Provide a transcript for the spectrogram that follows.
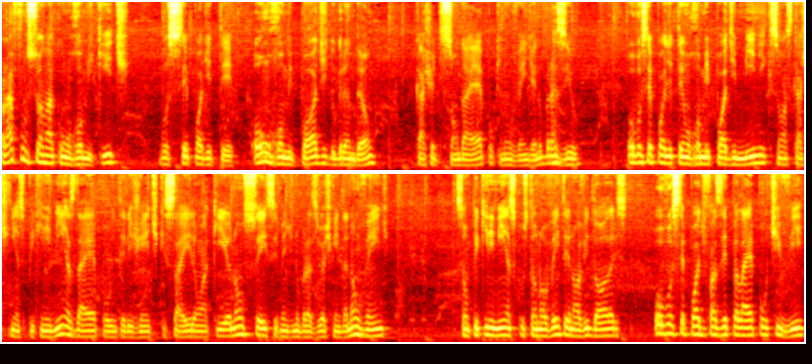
Para funcionar com o HomeKit, você pode ter ou um HomePod do grandão, caixa de som da Apple, que não vende aí no Brasil, ou você pode ter um HomePod Mini, que são as caixinhas pequenininhas da Apple inteligente que saíram aqui. Eu não sei se vende no Brasil, acho que ainda não vende. São pequenininhas, custam 99 dólares. Ou você pode fazer pela Apple TV,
